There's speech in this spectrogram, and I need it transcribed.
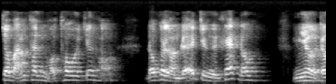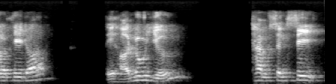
cho bản thân họ thôi chứ họ đâu có làm lễ cho người khác đâu. Nhờ trong khi đó thì họ nuôi dưỡng, tham sân si.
